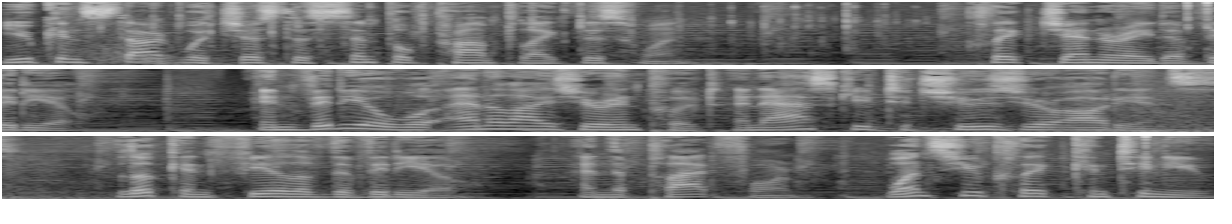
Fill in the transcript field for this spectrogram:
You can start with just a simple prompt like this one. Click Generate a Video. InVideo will analyze your input and ask you to choose your audience, look and feel of the video, and the platform. Once you click Continue,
